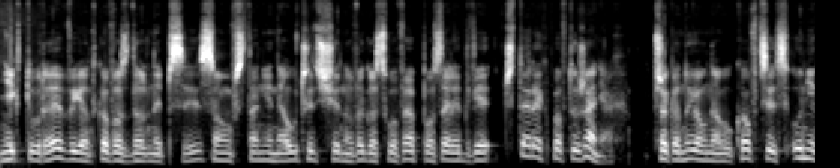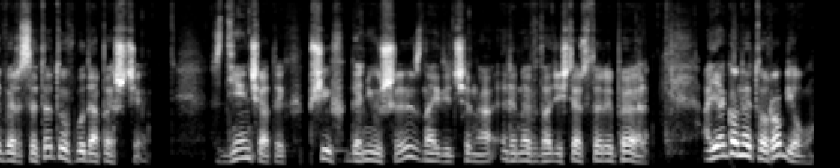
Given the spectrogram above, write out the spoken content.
Niektóre wyjątkowo zdolne psy są w stanie nauczyć się nowego słowa po zaledwie czterech powtórzeniach, przekonują naukowcy z Uniwersytetu w Budapeszcie. Zdjęcia tych psich geniuszy znajdziecie na rmf24.pl. A jak one to robią,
